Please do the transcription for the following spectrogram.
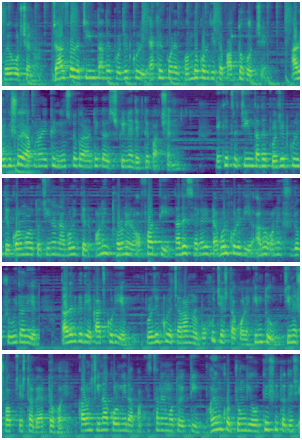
হয়ে উঠছে না। যার ফলে চীন তাদের প্রজেক্টগুলি একের পর বন্ধ করে দিতে বাধ্য হচ্ছে। আর এই বিষয়ে আপনারা একটি নিউজ পেপার আর্টিকেল স্ক্রিনে দেখতে পাচ্ছেন। এক্ষেত্রে চীন তাদের প্রজেক্টগুলিতে কর্মরত চীনা নাগরিকদের অনেক ধরনের অফার দিয়ে তাদের স্যালারি ডাবল করে দিয়ে আরও অনেক সুযোগ সুবিধা দিয়ে তাদেরকে দিয়ে কাজ করিয়ে প্রজেক্টগুলো চালানোর বহু চেষ্টা করে, কিন্তু চীনের সব চেষ্টা ব্যর্থ হয়। কারণ চীনা কর্মীরা পাকিস্তানের মতো একটি ভয়ঙ্কর জঙ্গি অধ্যুষিত দেশে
